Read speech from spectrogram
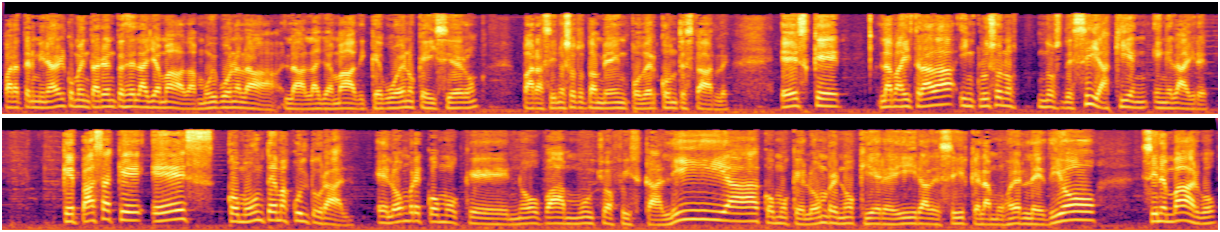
para terminar el comentario antes de la llamada, muy buena la, la- la llamada y qué bueno que hicieron para así nosotros también poder contestarle, es que la magistrada incluso nos, nos decía aquí en, en el aire, que pasa que es como un tema cultural. El hombre como que no va mucho a fiscalía, como que el hombre no quiere ir a decir que la mujer le dio. Sin embargo,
